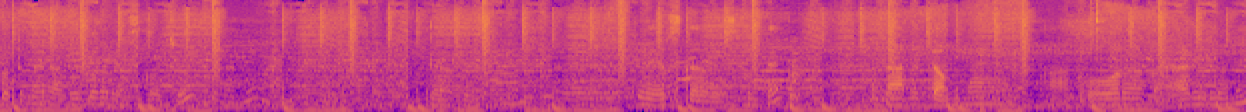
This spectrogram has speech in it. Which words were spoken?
కొత్తిమీర అవి కూడా వేసుకోవచ్చు కానీ ఇలా లేయర్స్గా వేసుకుంటే దాని దమ్ము ఆ కూర తయారీలోనే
